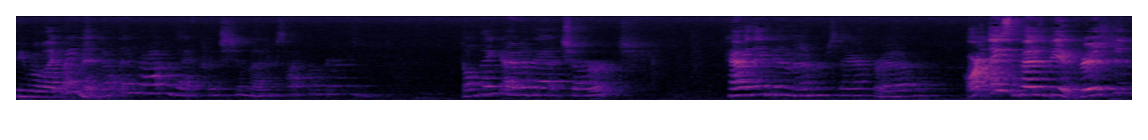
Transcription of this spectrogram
People are like, wait a minute, don't they ride with that Christian motorcycle group? Don't they go to that church? Haven't they been members there forever? Aren't they supposed to be a Christian?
